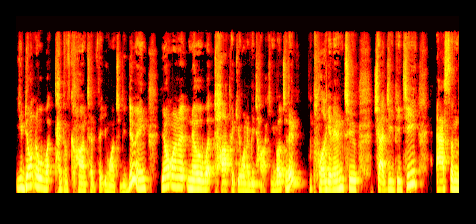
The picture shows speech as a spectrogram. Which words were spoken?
you don't know what type of content that you want to be doing. You don't want to know what topic you want to be talking about today. Plug it into ChatGPT, ask them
